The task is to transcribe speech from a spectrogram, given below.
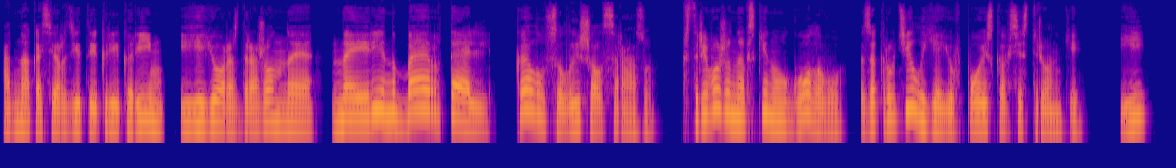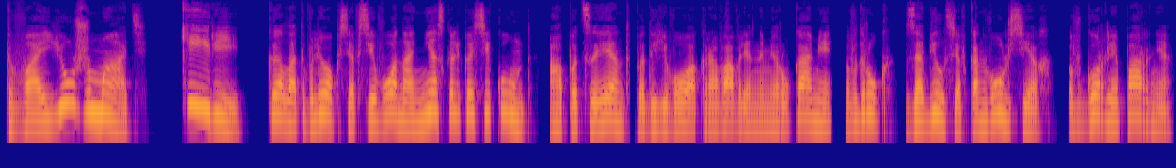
Однако сердитый крик Рим и ее раздраженная «Нейрин Бертель!» Кэл услышал сразу. Встревоженно вскинул голову, закрутил ею в поисках сестренки. И... «Твою ж мать! Кири!» Кэл отвлекся всего на несколько секунд, а пациент под его окровавленными руками вдруг забился в конвульсиях. В горле парня,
